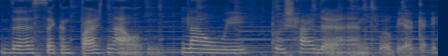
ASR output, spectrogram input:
the second part now. Now we push harder and we'll be okay.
